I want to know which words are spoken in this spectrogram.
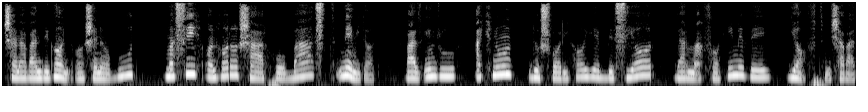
شنوندگان آشنا بود مسیح آنها را شرح و بست نمی‌داد و از این رو اکنون دشواری های بسیار در مفاهیم وی یافت می شود.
